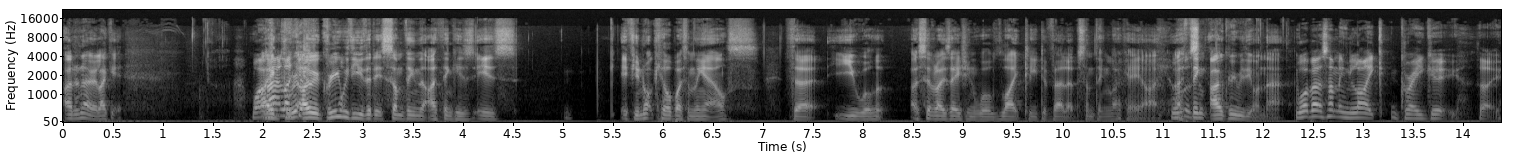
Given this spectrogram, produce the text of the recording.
I don't know. Like it- What I agree, like, I agree with you that it's something that I think is is if you're not killed by something else, that you will a civilization will likely develop something like AI. Well, I think I agree with you on that. What about something like grey goo though?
